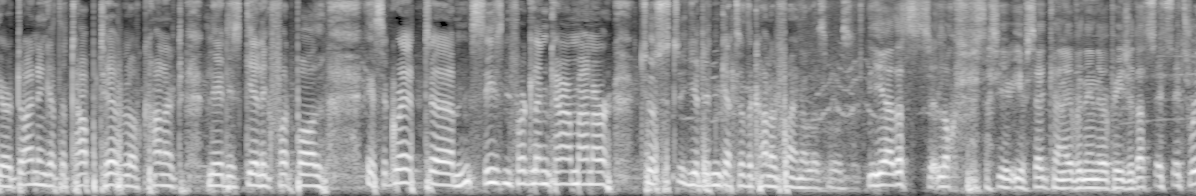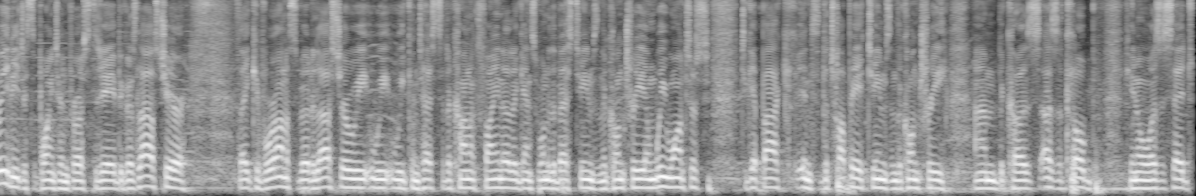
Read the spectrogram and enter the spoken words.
you're dining at the top table of Connacht Ladies Gaelic football. It's a great um, season for Glencar Manor, just you didn't get to the Connacht final, I suppose. Yeah, that's, look, you've said kind of everything there, PJ. That's, it's, it's really disappointing for us today because last year, like if we're honest about it, last year we, we, we contested a Connacht final against one of the best teams in the country and we wanted to get back into the top eight teams in the country um, because because as a club, you know, as I said,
